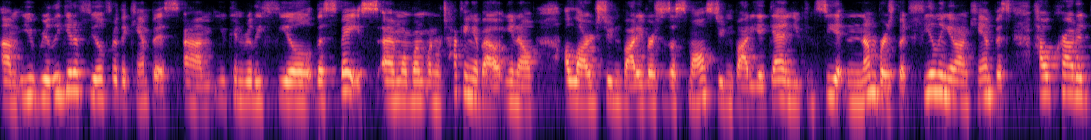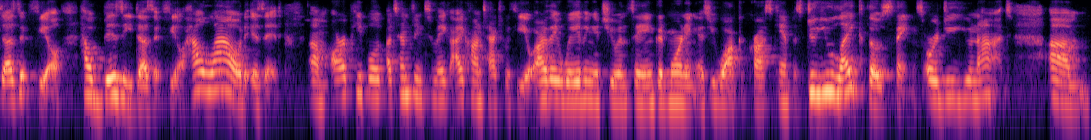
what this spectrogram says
um, you really get a feel for the campus. Um, you can really feel the space. And um, when, when, we're talking about, you know, a large student body versus a small student body, again, you can see it in numbers, but feeling it on campus, how crowded does it feel? How busy does it feel? How loud is it? Um, are people attempting to make eye contact with you? Are they waving at you and saying good morning as you walk across campus? Do you like those things or do you not? Um,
